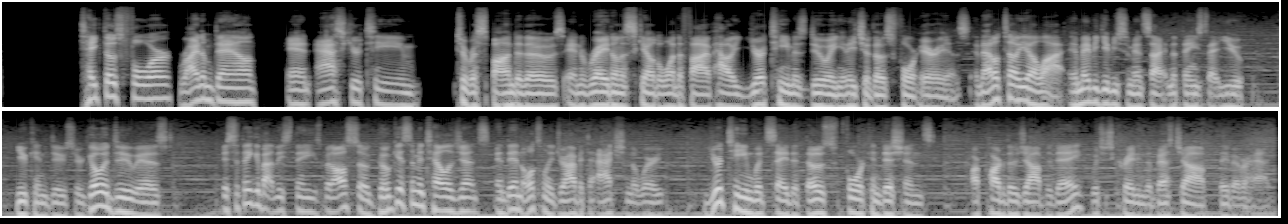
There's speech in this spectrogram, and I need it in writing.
take those four, write them down, and ask your team to respond to those and rate on a scale to one to five how your team is doing in each of those four areas. And that'll tell you a lot and maybe give you some insight into things that you you can do. So your go and do is is to think about these things, but also go get some intelligence and then ultimately drive it to action to where your team would say that those four conditions are part of their job today, which is creating the best job they've ever had.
